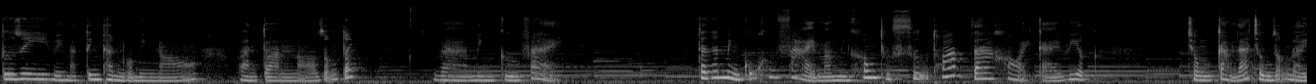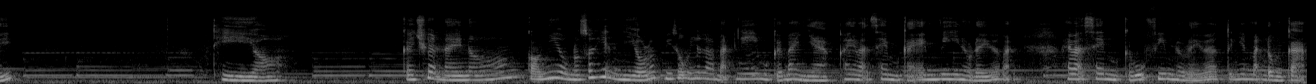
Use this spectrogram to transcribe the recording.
tư duy về mặt tinh thần của mình nó hoàn toàn nó rỗng tuếch và mình cứ phải thật ra mình cũng không phải mà mình không thực sự thoát ra khỏi cái việc chống cảm giác trống rỗng đấy. Thì uh, cái chuyện này nó có nhiều nó xuất hiện nhiều lắm. Ví dụ như là bạn nghe một cái bài nhạc hay bạn xem một cái mv nào đấy và bạn hay bạn xem một cái bộ phim nào đấy và tự nhiên bạn đồng cảm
